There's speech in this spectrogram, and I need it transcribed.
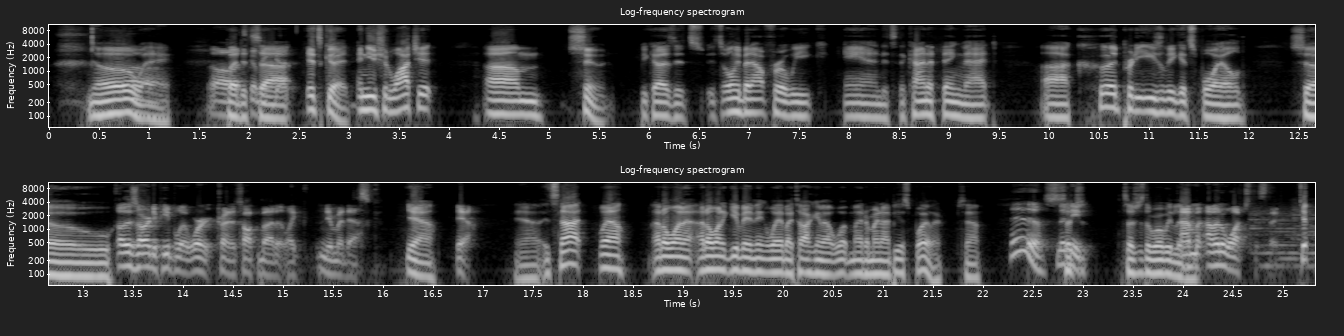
No Oh, way. oh, but it's it's uh good. it's good and you should watch it um soon because it's it's only been out for a week and it's the kind of thing that uh could pretty easily get spoiled so Oh, there's already people at work trying to talk about it, like near my desk. yeah Yeah. Yeah it's not well i don't want to i don't want to give anything away by talking about what might or might not be a spoiler so Yeah, no such, need. such is the world we live I'm, in I'm gonna watch this thing. Yep.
